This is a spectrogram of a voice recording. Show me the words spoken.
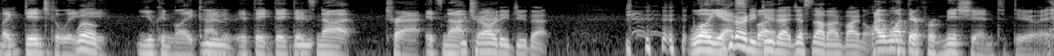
like digitally. Mm-hmm. Well, you can like kind you- of it. They, they it's not track. It's not. you can track. already do that. Well, yes, you can already do that, just not on vinyl. I want their permission to do it.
